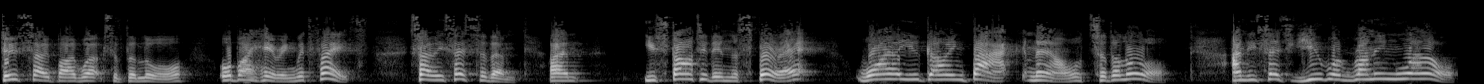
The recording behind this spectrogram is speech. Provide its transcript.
do so by works of the law or by hearing with faith? So he says to them, um, you started in the Spirit, why are you going back now to the law? And he says, you were running well.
